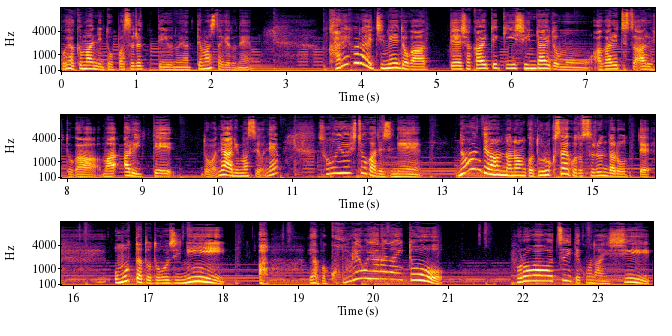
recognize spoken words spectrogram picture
500万人突破するっていうのをやってましたけどね彼ぐらい知名度があって社会的信頼度も上がりつつある人が、まあ、ある一定度はねありますよね。そういう人がですねなんであんななんか泥臭いことするんだろうって思ったと同時にあやっぱこれをやらないとフォロワーはついてこないし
